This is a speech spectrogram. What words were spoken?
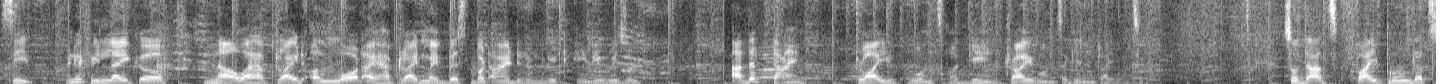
See when you feel like uh, now i have tried a lot i have tried my best but i didn't get any result. At that time try once again try once again and try once again so that's five rule that's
